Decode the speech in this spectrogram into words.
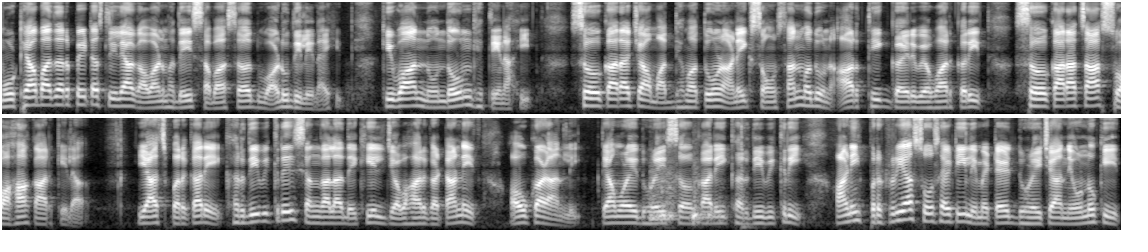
मोठ्या बाजारपेठ असलेल्या गावांमध्ये सभासद वाढू दिले नाहीत किंवा नोंदवून घेतले नाहीत. सहकाराच्या माध्यमातून अनेक संस्थांमधून आर्थिक गैरव्यवहार करीत सहकाराचा स्वाहाकार केला. याच प्रकारे खरेदी विक्री संघाला देखील जवाहर गटानेच अवकाळ आणली. त्यामुळे धुळे सहकारी खरेदी विक्री आणि प्रक्रिया सोसायटी लिमिटेड धुळेच्या निवडणुकीत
